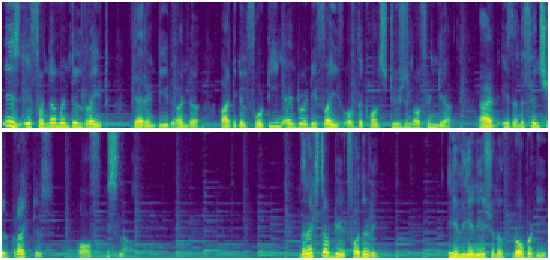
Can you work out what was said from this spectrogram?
is a fundamental right guaranteed under Article 14 and 25 of the Constitution of India and is an essential practice of Islam. The next update for the day alienation of property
